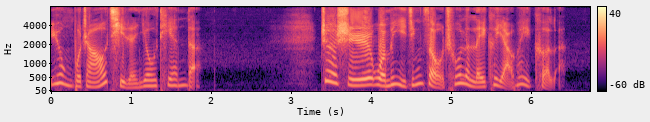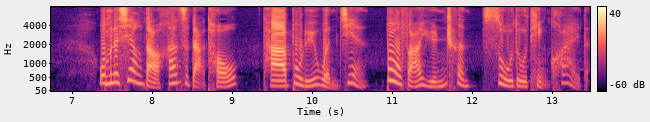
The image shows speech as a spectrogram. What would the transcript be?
用不着杞人忧天的。这时，我们已经走出了雷克雅未克了。我们的向导汉斯打头，他步履稳健，步伐匀称，速度挺快的。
